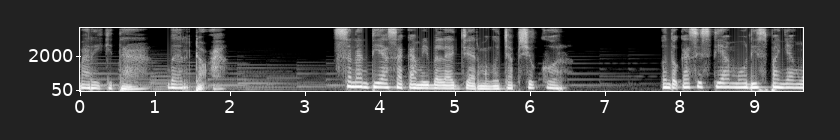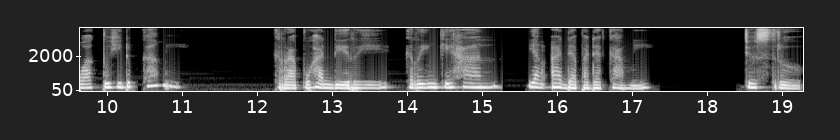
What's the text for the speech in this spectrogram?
Mari kita berdoa. Senantiasa kami belajar mengucap syukur untuk kasih setiamu di sepanjang waktu hidup kami. Kerapuhan diri, keringkihan yang ada pada kami justru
